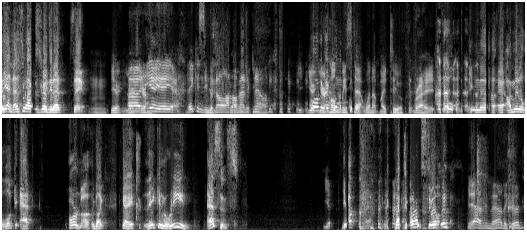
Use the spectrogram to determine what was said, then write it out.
yeah, that's why I was directed at. Say it. Your, your, Uh, your, yeah, yeah, yeah. They can seem to know a lot about magic do now. your, your Okay, cool. stat went up by two. right. Cool. Can, uh, I'm going to look at Karma and be like, okay, they can read essence. Yep. Yep. Yeah. Back to what I was doing. Yeah, I mean, yeah, they could.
